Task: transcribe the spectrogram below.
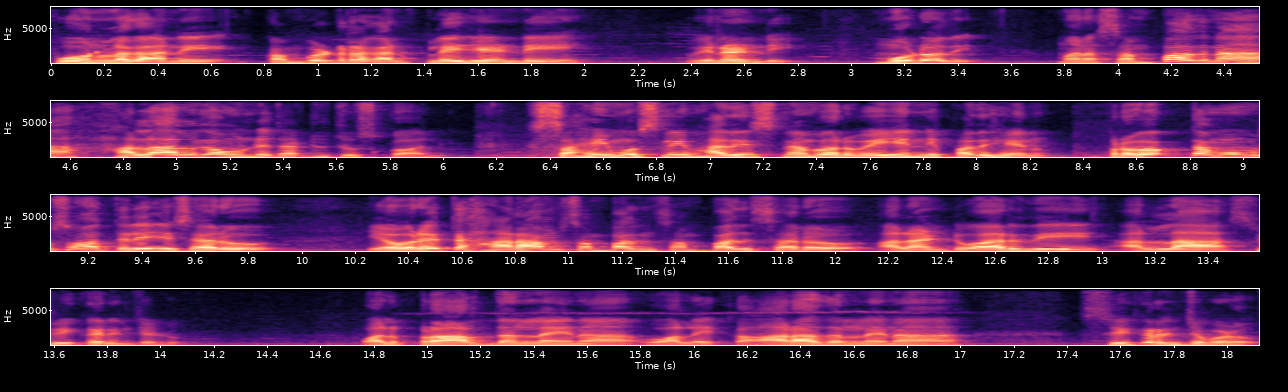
ఫోన్లో కానీ కంప్యూటర్ కానీ ప్లే చేయండి వినండి. మూడోది మన సంపాదన హలాల్గా ఉండేటట్లు చూసుకోవాలి. సహీ ముస్లిం హదీస్ నెంబర్ వెయ్యిన్ని పదిహేను. ప్రవక్త ముహమ్మద్ తెలియజేశారు ఎవరైతే హరాం సంపాదన సంపాదిస్తారో అలాంటి వారిది అల్లా స్వీకరించడు. వాళ్ళ ప్రార్థనలైనా వాళ్ళ యొక్క ఆరాధనలైనా స్వీకరించబడవు.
